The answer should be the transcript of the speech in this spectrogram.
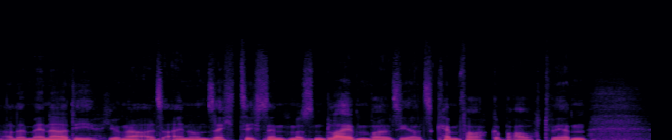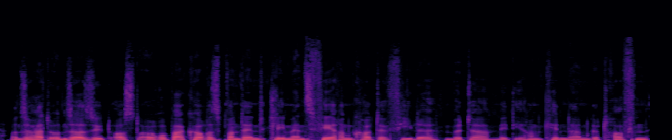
alle Männer, die jünger als 61 sind, müssen bleiben, weil sie als Kämpfer gebraucht werden. Und so hat unser Südosteuropa-Korrespondent Clemens Fehrenkotte viele Mütter mit ihren Kindern getroffen,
